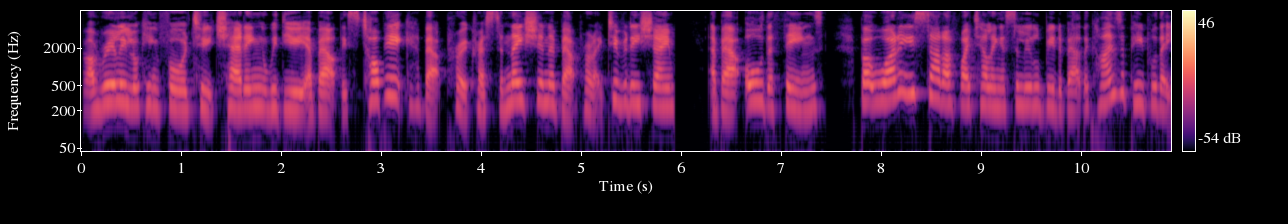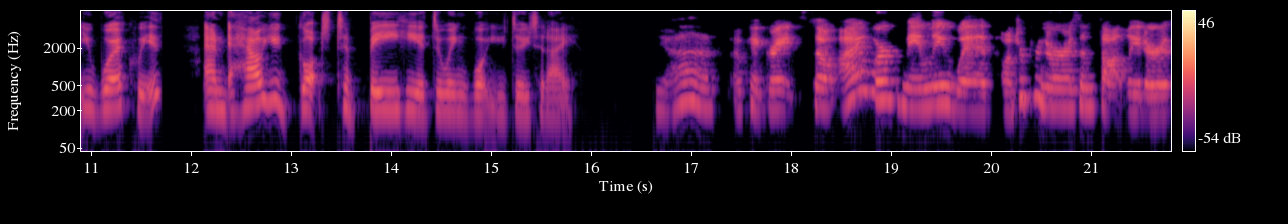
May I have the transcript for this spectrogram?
I'm really looking forward to chatting with you about this topic, about procrastination, about productivity shame, about all the things. But why don't you start off by telling us a little bit about the kinds of people that you work with and how you got to be here doing what you do today. Yes. Okay, great. So I work mainly with entrepreneurs and thought leaders,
